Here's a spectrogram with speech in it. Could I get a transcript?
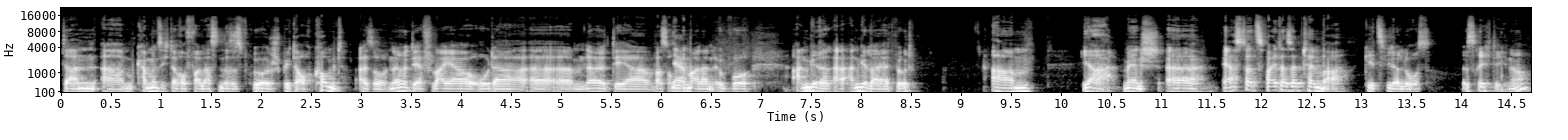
dann ähm, kann man sich darauf verlassen, dass es früher oder später auch kommt. Also ne, der Flyer oder äh, ähm, ne, der, was auch ja. immer dann irgendwo ange äh, angeleiert wird. Ähm, ja, Mensch, äh, 1. 2. September geht's wieder los. Ist richtig, ne?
